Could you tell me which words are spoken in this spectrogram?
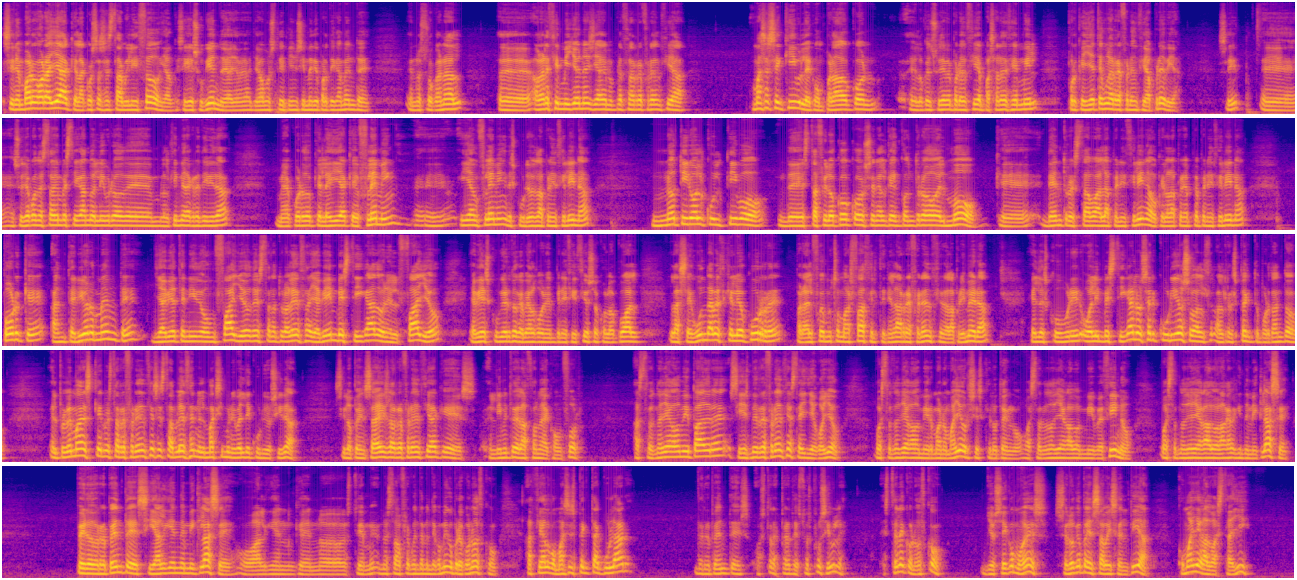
Sin embargo, ahora ya que la cosa se estabilizó y aunque sigue subiendo, ya llevamos 100 millones y medio prácticamente en nuestro canal, eh, hablar de 100 millones ya me parece una referencia más asequible comparado con eh, lo que en su día me parecía pasar de 100.000, porque ya tengo una referencia previa. ¿sí? Eh, en su día cuando estaba investigando el libro de la alquimia de la creatividad, me acuerdo que leía que Fleming, Ian Fleming, descubrió la penicilina, no tiró el cultivo de estafilococos en el que encontró el moho, que dentro estaba la penicilina o que era la penicilina, porque anteriormente ya había tenido un fallo de esta naturaleza y había investigado en el fallo y había descubierto que había algo beneficioso, con lo cual la segunda vez que le ocurre, para él fue mucho más fácil, tenía la referencia de la primera, el descubrir o el investigar o ser curioso al, al respecto. Por tanto, el problema es que nuestras referencias establecen el máximo nivel de curiosidad. Si lo pensáis, la referencia que es el límite de la zona de confort. Hasta donde ha llegado mi padre, si es mi referencia, hasta ahí llego yo o hasta donde ha llegado mi hermano mayor, si es que lo tengo, o hasta donde ha llegado mi vecino, o hasta donde ha llegado alguien de mi clase. Pero de repente, si alguien de mi clase, o alguien que no, estoy, ha estado frecuentemente conmigo, pero conozco, hace algo más espectacular, de repente es, ostras, espérate, esto es posible. Este le conozco. Yo sé cómo es, sé lo que pensaba y sentía. ¿Cómo ha llegado hasta allí?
